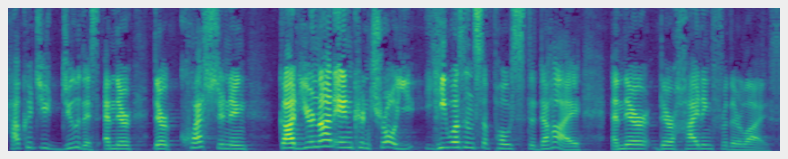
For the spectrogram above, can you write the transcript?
how could you do this? And they're they're questioning God, you're not in control. He wasn't supposed to die, and they're, they're hiding for their lives.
